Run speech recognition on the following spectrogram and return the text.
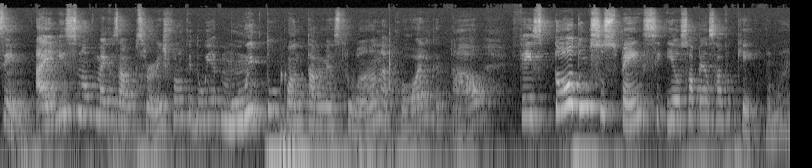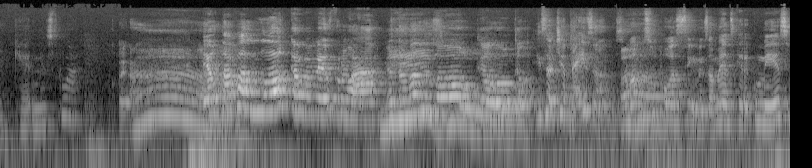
Sim, aí me ensinou como é que usava absorvente, falou que doía muito quando tava menstruando, a cólica e tal. Fez todo um suspense e eu só pensava o quê? Vou morrer. Quero menstruar. Ah! Eu tava louca pra menstruar. Eu tava Mesmo? louca, louca, louca. Isso eu tinha 10 anos. Vamos Aham. supor assim, mais ou menos, que era começo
